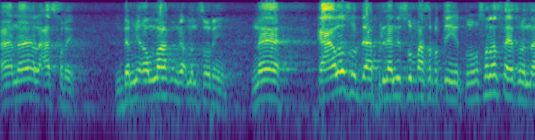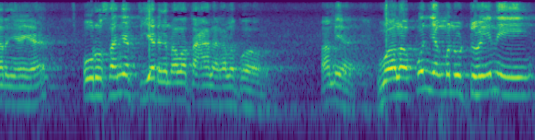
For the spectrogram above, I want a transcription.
ana al-asriq. Demi Allah aku enggak mencuri. Nah, kalau sudah berani sumpah seperti itu, selesai sebenarnya ya. Urusannya dia dengan Allah taala kalau bohong. Paham ya? Walaupun yang menuduh ini,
